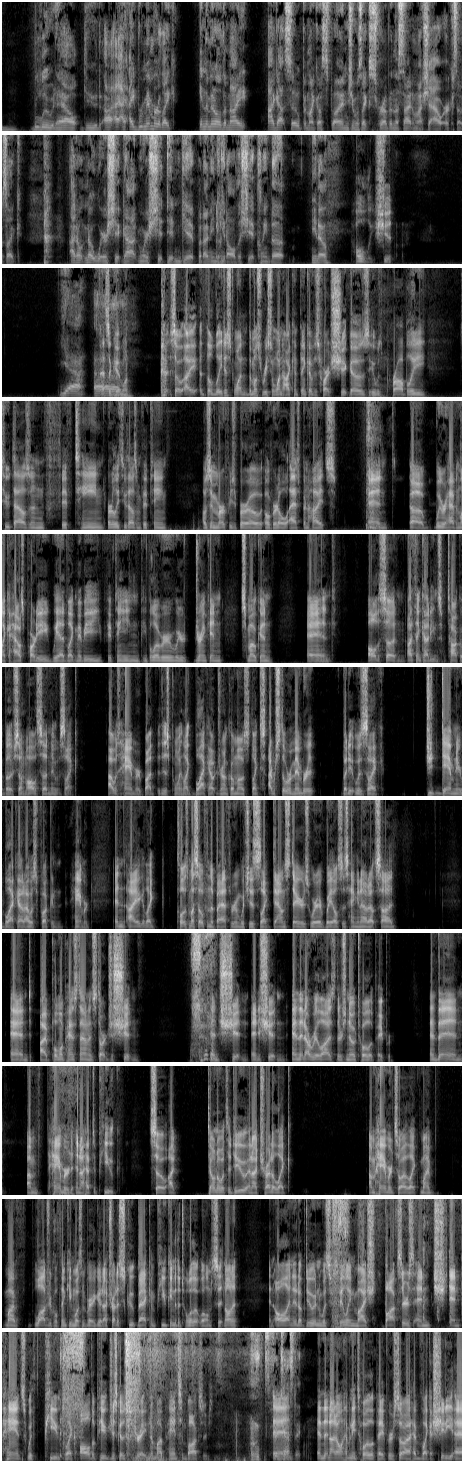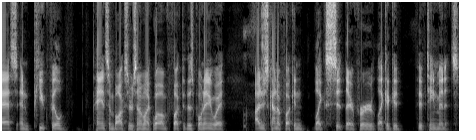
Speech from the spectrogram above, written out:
blew it out, dude. I, I I remember like in the middle of the night, I got soap and like a sponge and was like scrubbing the side of my shower because I was like. I don't know where shit got and where shit didn't get, but I need to get all the shit cleaned up. You know? Holy shit. Yeah. That's a good um, one. so I the latest one, the most recent one I can think of as far as shit goes, it was probably 2015, early 2015. I was in Murfreesboro over at old Aspen Heights, and uh, we were having like a house party. We had like maybe 15 people over. We were drinking, smoking, and all of a sudden, I think I'd eaten some Taco Bell or something. All of a sudden, it was like I was hammered by this point, like blackout drunk almost. Like I still remember it, but it was like damn near blackout. I was fucking hammered, and I like closed myself in the bathroom, which is like downstairs where everybody else is hanging out outside. And I pull my pants down and start just shitting and shitting and shitting. And then I realize there's no toilet paper. And then I'm hammered and I have to puke. So I don't know what to do. And I try to like I'm hammered, so I like my my logical thinking wasn't very good. I try to scoot back and puke into the toilet while I'm sitting on it, and all I ended up doing was filling my sh- boxers and sh- and pants with puke. Like all the puke just goes straight into my pants and boxers. It's fantastic. And then I don't have any toilet paper, so I have like a shitty ass and puke filled pants and boxers, and I'm like, well, I'm fucked at this point anyway. I just kind of fucking like sit there for like a good 15 minutes.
